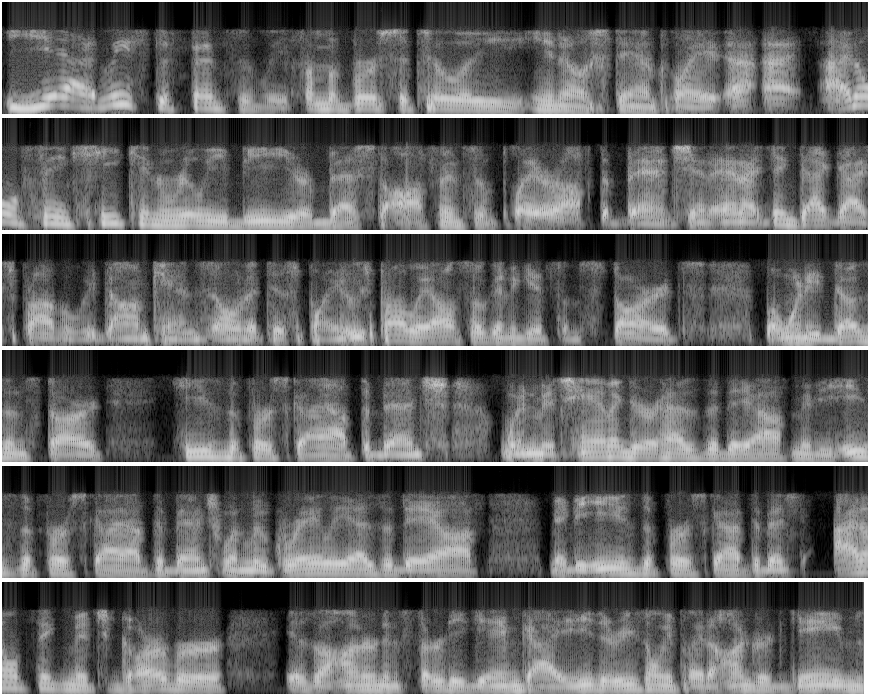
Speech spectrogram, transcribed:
Yeah, at least defensively, from a versatility, you know, standpoint, I, I don't think he can really be your best offensive player off the bench, and and I think that guy's probably Dom Canzone at this point, who's probably also going to get some starts, but when he doesn't start, he's the first guy off the bench. When Mitch Haniger has the day off, maybe he's the first guy off the bench. When Luke Raley has the day off, maybe he's the first guy off the bench. I don't think Mitch Garver is a 130 game guy either. He's only played 100 games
